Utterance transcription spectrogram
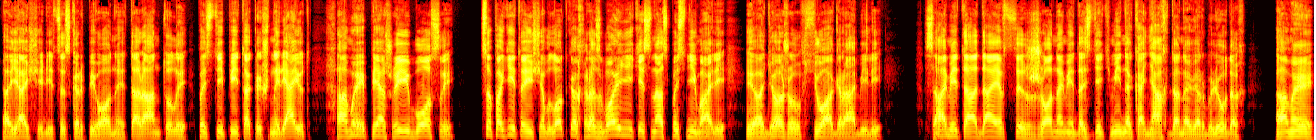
А ящерицы, скорпионы, тарантулы по степи так и шныряют, а мы пешие боссы. Сапоги-то еще в лодках разбойники с нас поснимали и одежу всю ограбили. Сами-то адаевцы с женами да с детьми на конях да на верблюдах, а мы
